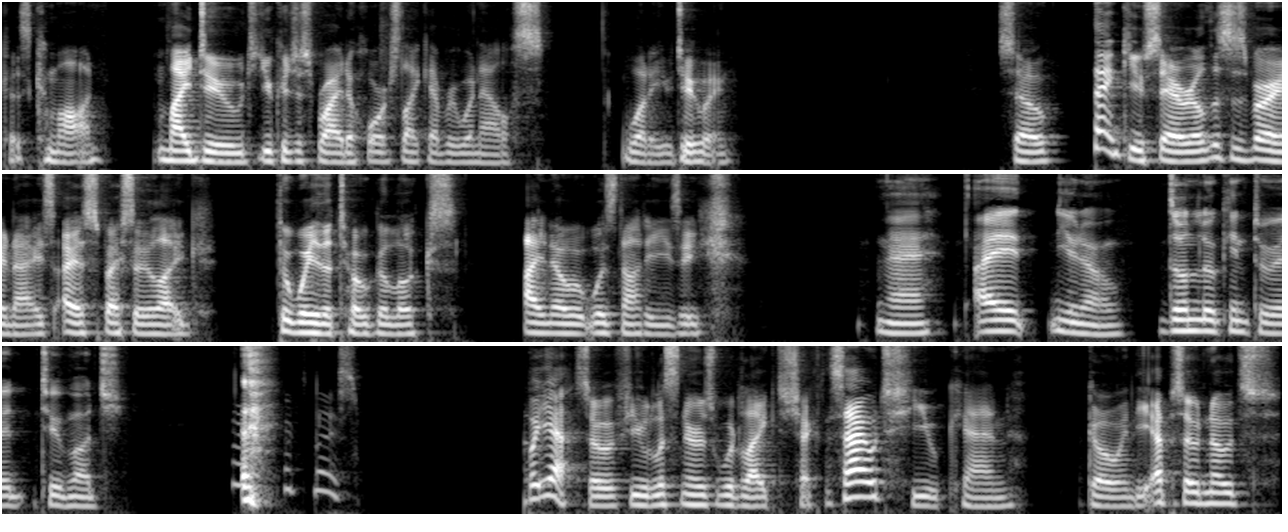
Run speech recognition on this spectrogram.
Because, come on, my dude, you could just ride a horse like everyone else. What are you doing? So, thank you, Cyril. This is very nice. I especially like the way the toga looks. I know it was not easy. Nah, I, you know, don't look into it too much. Nice. But yeah, so if you listeners would like to check this out, you can go in the episode notes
